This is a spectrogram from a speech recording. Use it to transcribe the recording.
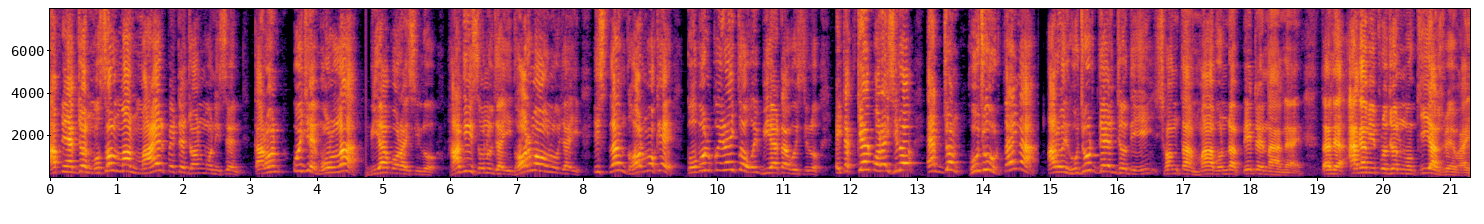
আপনি একজন মুসলমান মায়ের পেটে জন্ম নিছেন, কারণ ওই যে মোল্লা বিয়া পড়াইছিল হাদিস অনুযায়ী, ধর্ম অনুযায়ী, ইসলাম ধর্মকে কবুল করেই তো ওই বিয়াটা হয়েছিল এটা কে পড়াইছিল? একজন হুজুর, তাই না? আর ওই হুজুরদের যদি সন্তান, মা বোনরা পেটে না নেয়, তাহলে আগামী প্রজন্ম কি আসবে ভাই,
